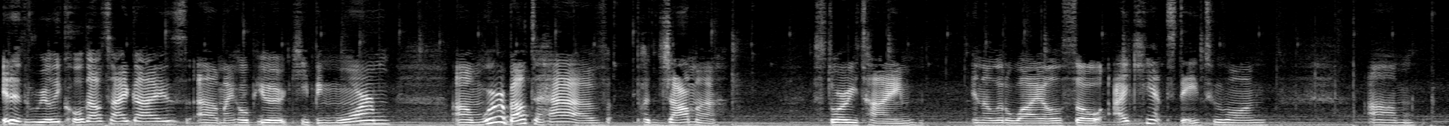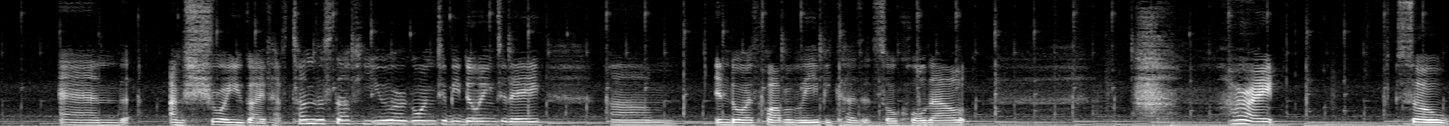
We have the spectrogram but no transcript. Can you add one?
It is really cold outside, guys. Um, I hope you're keeping warm. Um, we're about to have pajama story time in a little while, so I can't stay too long. Um, and I'm sure you guys have tons of stuff you are going to be doing today. Um, indoors probably because it's so cold out. All right. So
